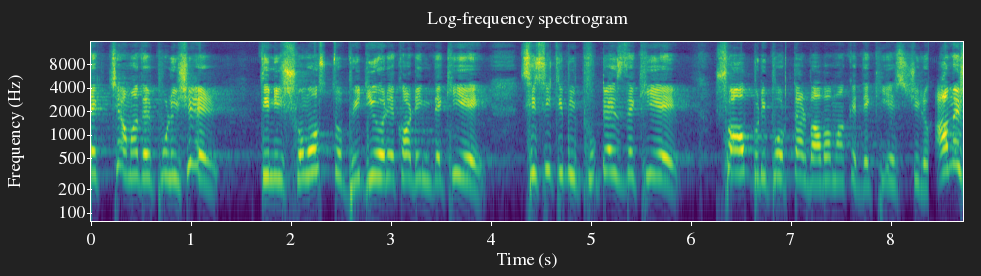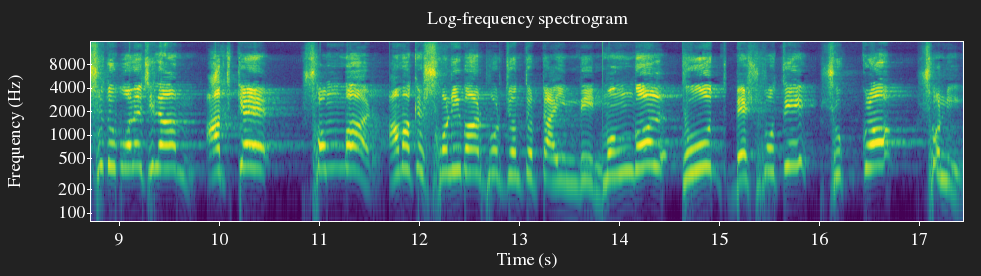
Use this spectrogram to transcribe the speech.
দেখছে আমাদের পুলিশের, তিনি সমস্ত ভিডিও রেকর্ডিং দেখিয়ে, সিসিটিভি ফুটেজ দেখিয়ে, সব রিপোর্ট তার বাবা মাকে দেখিয়ে এসেছিল। আমি শুধু বলেছিলাম, আজকে সোমবার, আমাকে শনিবার পর্যন্ত টাইম দিন। মঙ্গল, বুধ, বৃহস্পতি, শুক্র শনি,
